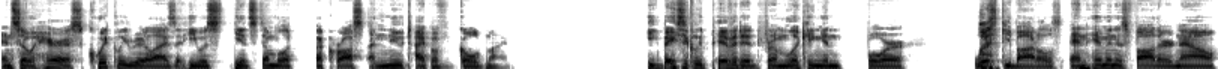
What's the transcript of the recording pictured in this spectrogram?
And so Harris quickly realized that he was he had stumbled across a new type of gold mine. He basically pivoted from looking in for whiskey bottles, and him and his father now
